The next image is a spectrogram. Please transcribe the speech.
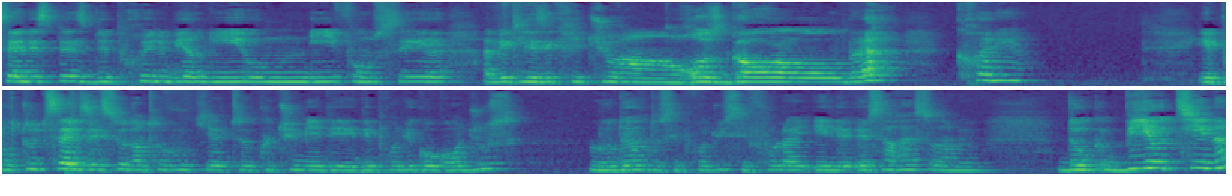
C'est une espèce de prune burgundy foncé avec les écritures en rose gold. Crânien. Et pour toutes celles et ceux d'entre vous qui êtes coutumiers des, produits Go Juice, l'odeur de ces produits, c'est folie. Et, et, ça reste dans le... Donc, biotine,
